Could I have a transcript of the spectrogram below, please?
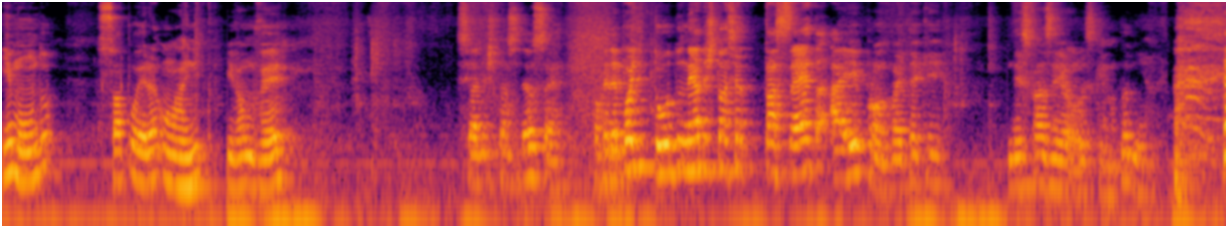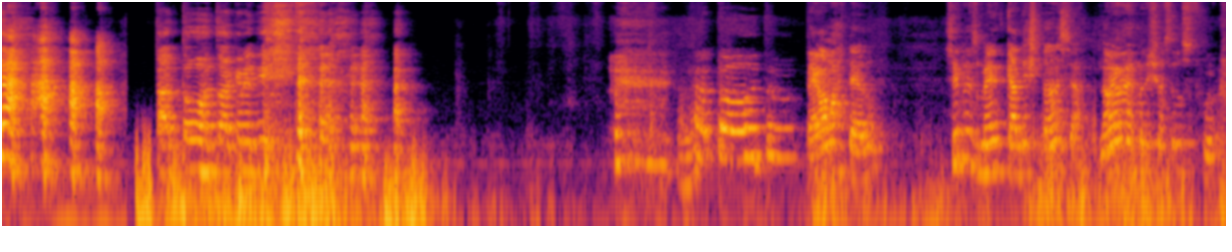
imundo, só poeira online. E vamos ver se a distância deu certo. Porque depois de tudo, nem a distância tá certa, aí pronto, vai ter que desfazer o esquema todinho. tá torto, acredita? tá torto. Pega o martelo. Simplesmente que a distância não é a mesma distância dos furos.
